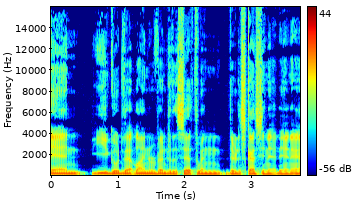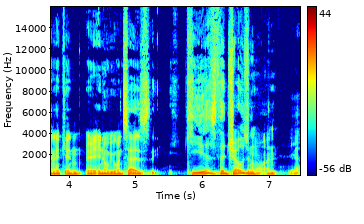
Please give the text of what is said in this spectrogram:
And you go to that line in Revenge of the Sith when they're discussing it, and Anakin uh, and Obi Wan says he is the chosen one Yeah.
